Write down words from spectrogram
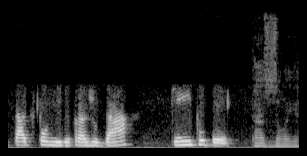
está disponível para ajudar quem puder. Tá joia.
